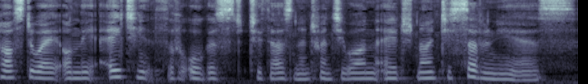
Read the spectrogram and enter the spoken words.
passed away on the 18th of August 2021, aged 97 years.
